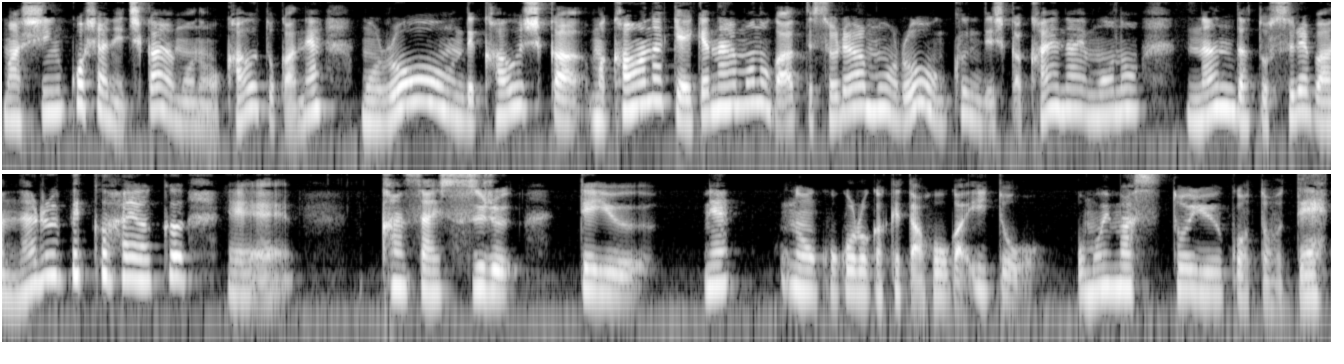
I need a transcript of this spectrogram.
まあ新古車に近いものを買うとかね、もうローンで買うしか、まあ買わなきゃいけないものがあって、それはもうローン組んでしか買えないものなんだとすれば、なるべく早く、えー、完済するっていうね、のを心がけた方がいいと思います。ということで、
